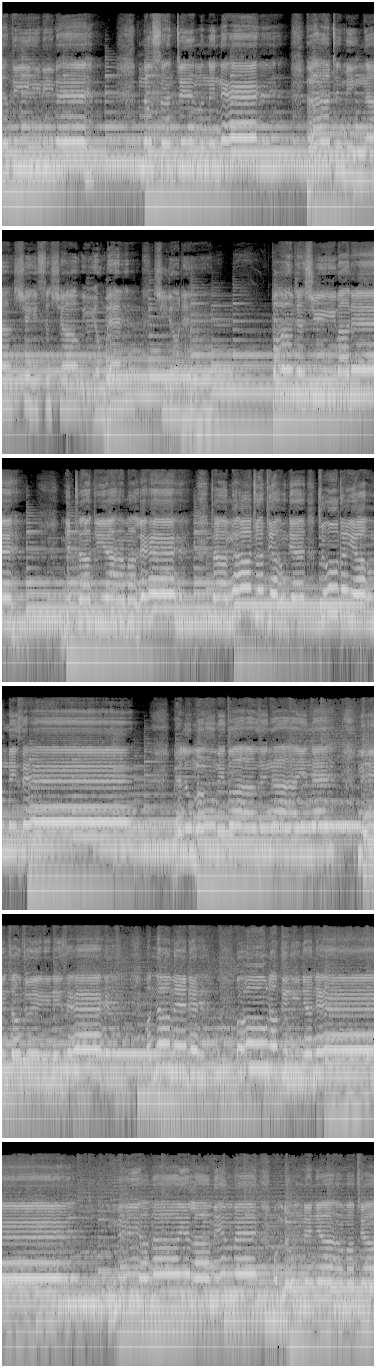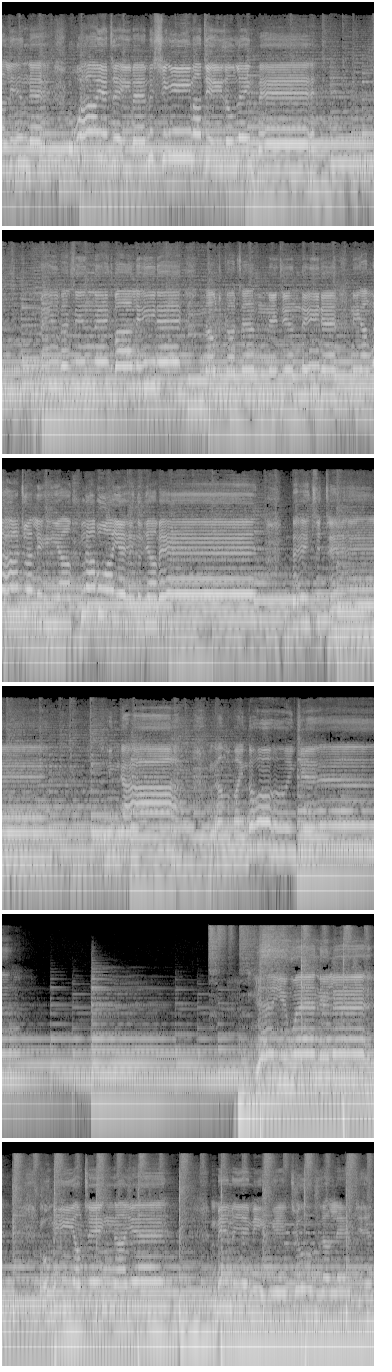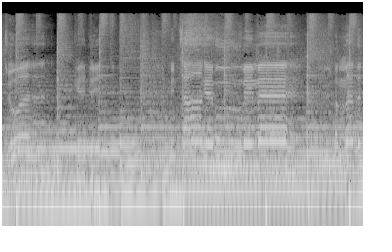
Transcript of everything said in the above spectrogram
ချက်ပြီးပြီပဲနှုတ်ဆက်တင်မနေနဲ့အတူမီငါရှိဆက်ရှောက်ရုံပဲရှိတော့တယ်တော်ပြန်ရှိပါတယ်မေတ္တာတရားမှလည်းတာငါတို့ပြောင်းပြန်ကျုံးတဲ့ရောက်နေစေ ပြလင်းတဲ့ဘဝရဲ့ထိပ်ပဲမရှိမှပြေဆုံးလိမ့်မယ်မင်းပန်းစင်နေကပါလေးတဲ့နောက်တစ်ခါတန်းနေခြင်းနေတဲ့နေဟာငါကြွလင်းရော က်ငါဘဝရဲ့ကြပြမယ်ဘယ်ချစ်တဲ့နင်ကငါမပိုင်တော့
